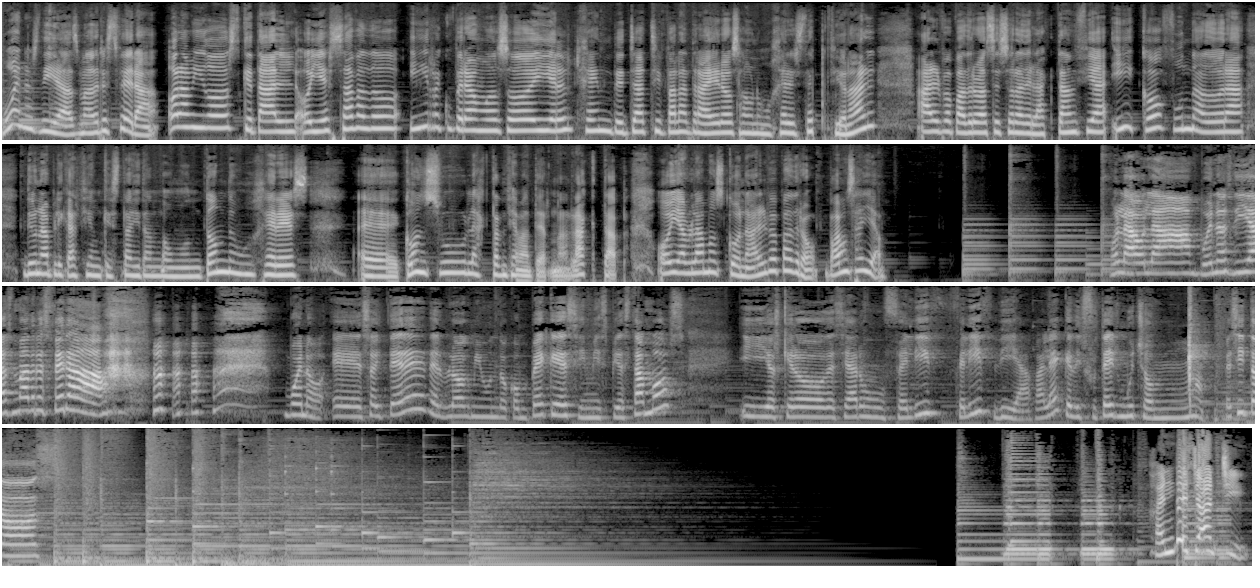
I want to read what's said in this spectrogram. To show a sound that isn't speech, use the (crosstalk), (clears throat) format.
Buenos días, Madre Esfera. Hola amigos, ¿qué tal? Hoy es sábado y recuperamos hoy el gen de Chachi para traeros a una mujer excepcional, Alba Padró, asesora de lactancia y cofundadora de una aplicación que está ayudando a un montón de mujeres eh, con su lactancia materna, Lactap. Hoy hablamos con Alba Padró. Vamos allá. Hola, hola, buenos días, Madre Esfera. (laughs) bueno, eh, soy Tere del blog Mi Mundo con Peques y Mis Pies Estamos y os quiero desear un feliz, feliz día, ¿vale? Que disfrutéis mucho. Besitos. Gente Chachi.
